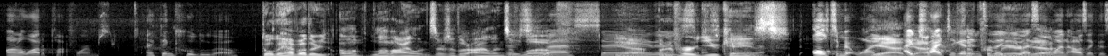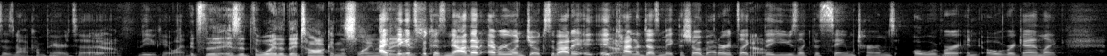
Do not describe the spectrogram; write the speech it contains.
on a lot of platforms. I think Hulu though. Though they have other Love, love Islands. There's other islands There's of love. USA. yeah, but I've heard Australia. UK's. Ultimate one. Yeah, I yeah, tried to get the into the USA yeah. one. I was like, this is not compared to Yeah. the UK one. It's the is it the way that they talk and the slang that I think use? it's because now that everyone jokes about it, it, it kind of does make the show better. It's like they use like the same terms over and over again. Like,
